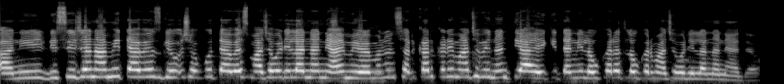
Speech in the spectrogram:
आणि डिसिजन आम्ही त्यावेळेस घेऊ शकू त्यावेळेस माझ्या वडिलांना न्याय मिळेल. म्हणून सरकारकडे माझी विनंती आहे की त्यांनी लवकरात लवकर माझ्या वडिलांना न्याय द्यावा.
